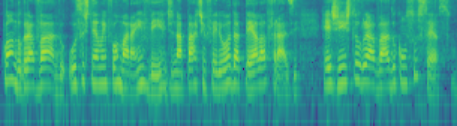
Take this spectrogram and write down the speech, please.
Quando gravado, o sistema informará em verde, na parte inferior da tela, a frase Registro gravado com sucesso.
